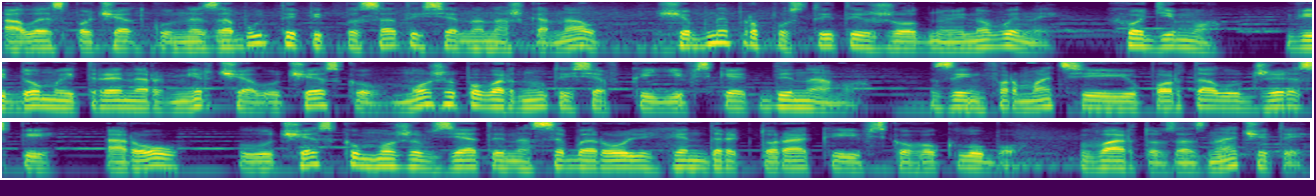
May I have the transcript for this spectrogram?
Але спочатку не забудьте підписатися на наш канал, щоб не пропустити жодної новини. Ходімо. Відомий тренер Мірча Луческо може повернутися в київське Динамо. За інформацією порталу GSP, Arrow, Луческо може взяти на себе роль гендиректора київського клубу. Варто зазначити,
